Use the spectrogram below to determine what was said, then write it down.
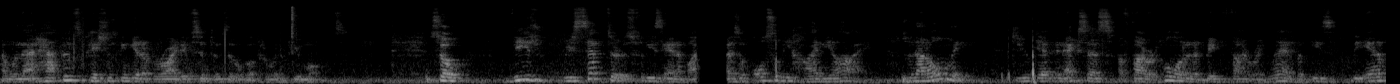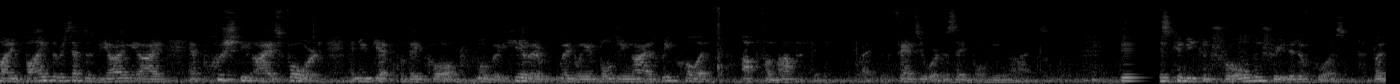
And when that happens, patients can get a variety of symptoms that we'll go through in a few moments. So these receptors for these antibodies are also behind the eye. So not only do you get an excess of thyroid hormone in a big thyroid gland, but these the antibodies bind the receptors behind the eye and push the eyes forward, and you get what they call, well, here they're labeling it bulging eyes. We call it ophthalmopathy, fancy word to say bulging eyes. This can be controlled and treated, of course, but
